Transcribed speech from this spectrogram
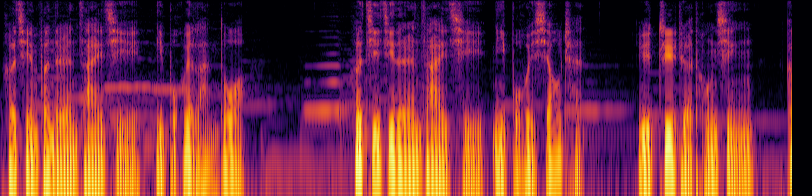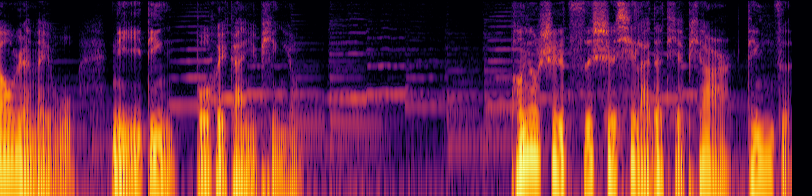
和勤奋的人在一起，你不会懒惰；和积极的人在一起，你不会消沉；与智者同行，高人为伍，你一定不会甘于平庸。朋友是磁石吸来的铁片儿、钉子、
